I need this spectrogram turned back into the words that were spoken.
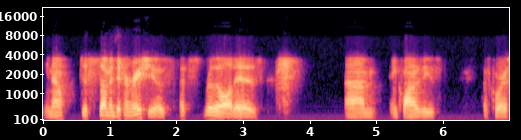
you know, just some in different ratios. That's really all it is. Um, in quantities, of course.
